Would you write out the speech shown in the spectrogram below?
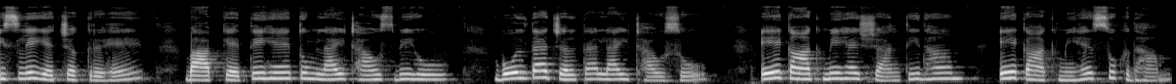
इसलिए यह चक्र है। बाप कहते हैं, तुम लाइट हाउस भी हो। बोलता चलता लाइट हाउस हो। एक आँख में है शांति धाम, एक आँख में है सुख धाम।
